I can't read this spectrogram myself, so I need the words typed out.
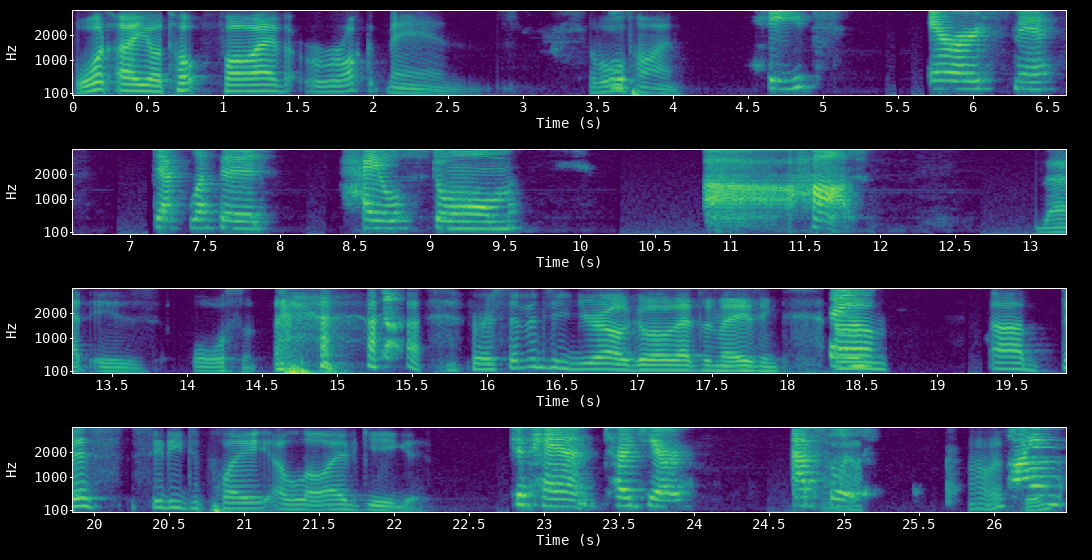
What are your top five rock bands of all time? Heat, Aerosmith, Def Leppard, Halestorm, uh, Heart. That is awesome. For a 17 year old girl, that's amazing. Um, uh, best city to play a live gig? Japan, Tokyo. Absolutely. Oh, that's. I'm,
